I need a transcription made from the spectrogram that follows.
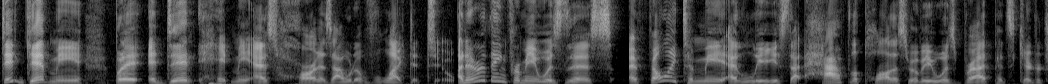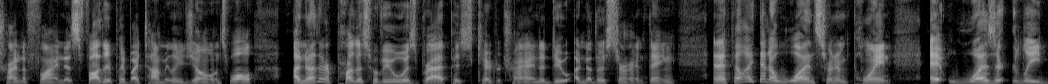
did get me, but it, it didn't hit me as hard as I would have liked it to. Another thing for me was this. It felt like to me, at least, that half the plot of this movie was Brad Pitt's character trying to find his father, played by Tommy Lee Jones, while another part of this movie was Brad Pitt's character trying to do another certain thing. And I felt like that at one certain point, it wasn't really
